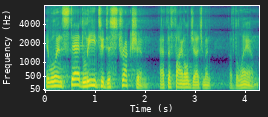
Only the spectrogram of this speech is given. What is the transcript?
It will instead lead to destruction at the final judgment of the Lamb.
